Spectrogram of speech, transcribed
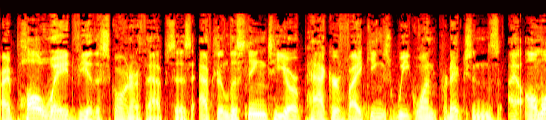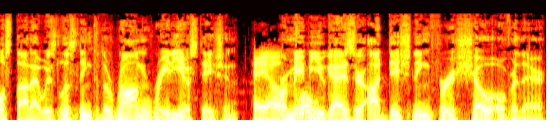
All right, Paul Wade via the Score North app says, after listening to your Packer Vikings week one predictions, I almost thought I was listening to the wrong radio station. Hey, uh, or maybe oh. you guys are auditioning for a show over there.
